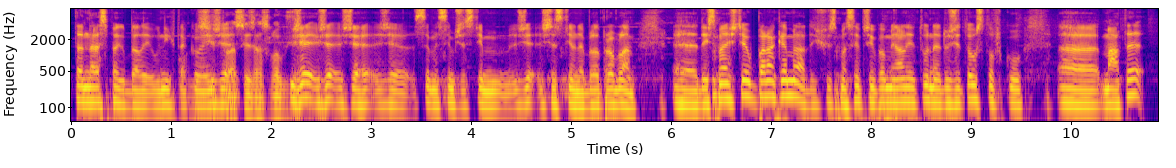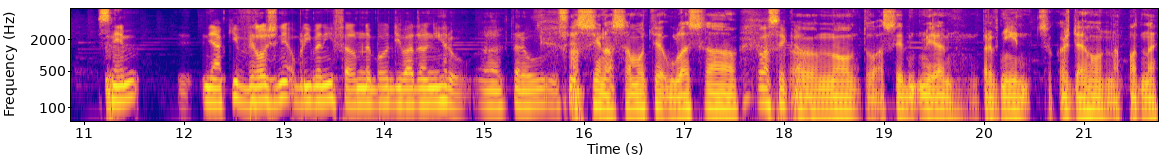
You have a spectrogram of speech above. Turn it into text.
ten respekt byl i u nich takový, že, asi že, že, že, že, si myslím, že s, tím, že, že s tím nebyl problém. Eh, když jsme ještě u pana Kemra, když už jsme si připomínali tu nedožitou stovku, eh, máte s ním nějaký vyloženě oblíbený film nebo divadelní hru, eh, kterou si... Asi na samotě u lesa. Klasika. No, to asi je první, co každého napadne.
